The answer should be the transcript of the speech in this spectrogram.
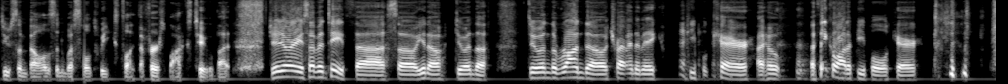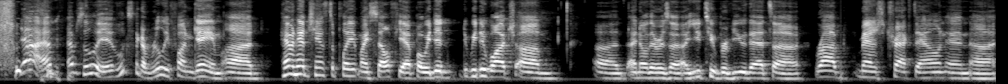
do some bells and whistle tweaks to like the first box too. But January seventeenth, uh, so you know, doing the doing the rondo, trying to make people care. I hope. I think a lot of people will care. yeah, ab- absolutely. It looks like a really fun game. Uh, haven't had a chance to play it myself yet, but we did we did watch. Um, uh, I know there was a, a YouTube review that uh, Rob managed to track down and uh,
